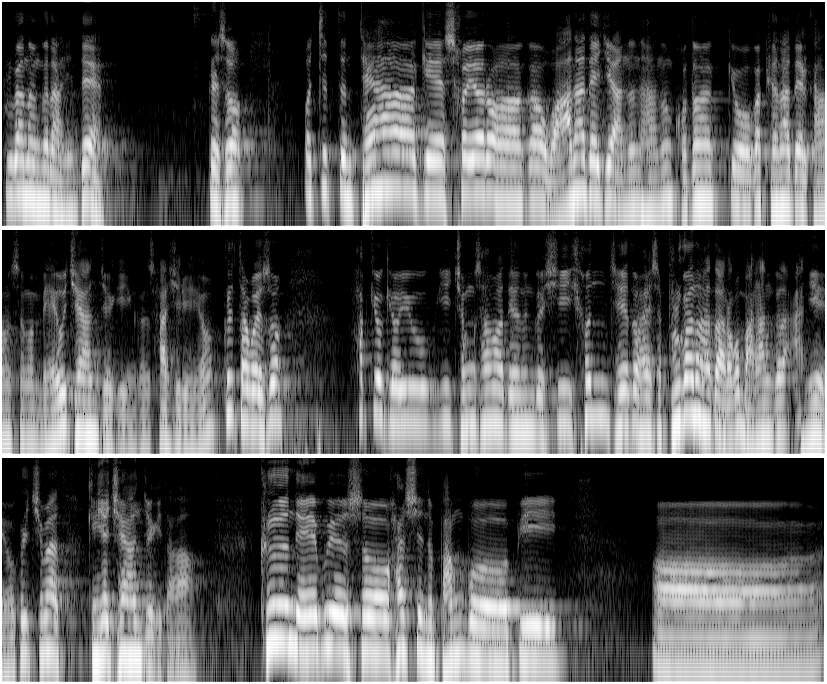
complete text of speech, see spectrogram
불가능한 건 아닌데, 그래서 어쨌든 대학의 서열화가 완화되지 않는 한은 고등학교가 변화될 가능성은 매우 제한적인 건 사실이에요. 그렇다고 해서 학교 교육이 정상화되는 것이 현 제도하에서 불가능하다라고 말하는 건 아니에요. 그렇지만 굉장히 제한적이다. 그 내부에서 할 수 있는 방법이 어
